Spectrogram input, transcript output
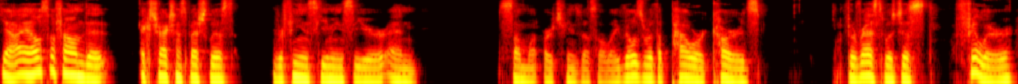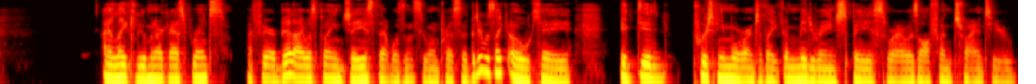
Yeah, I also found that Extraction Specialist, Raffine Scheming Seer, and somewhat Archfiend's Vessel, like those were the power cards. The rest was just filler. I like Luminarch Aspirant a fair bit. I was playing Jace, that wasn't so impressive, but it was like okay. It did push me more into like the mid range space where I was often trying to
